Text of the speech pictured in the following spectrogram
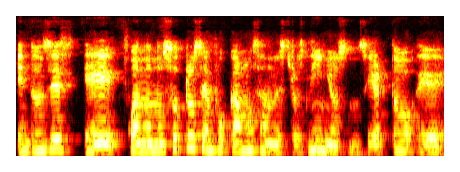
Entonces, eh, cuando nosotros enfocamos a nuestros niños, ¿no es cierto?, eh,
